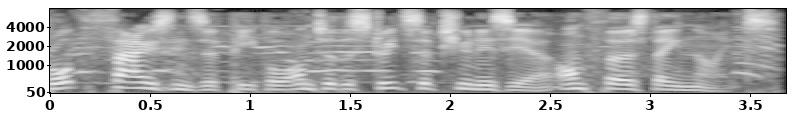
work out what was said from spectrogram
brought thousands of people onto the streets of Tunisia on Thursday night.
